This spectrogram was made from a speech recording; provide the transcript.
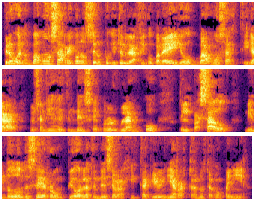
Pero bueno, vamos a reconocer un poquito el gráfico. Para ello vamos a estirar nuestras líneas de tendencia de color blanco del pasado, viendo dónde se rompió la tendencia bajista que venía arrastrando esta compañía,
